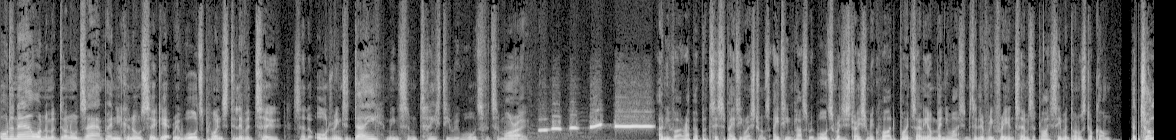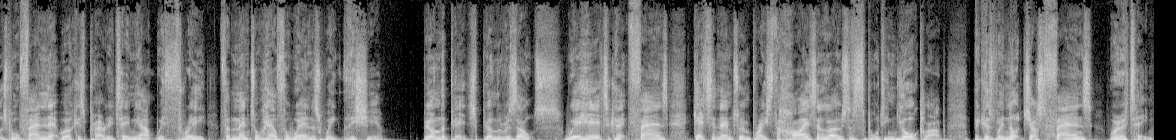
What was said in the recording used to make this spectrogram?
Order now on the McDonald's app, and you can also get rewards points delivered too. So that ordering today means some tasty rewards for tomorrow. Only via app at participating restaurants. 18 plus. Rewards registration required. Points only on menu items. Delivery free and terms apply. See mcdonalds.com. The Talksport Fan Network is proudly teaming up with three for Mental Health Awareness Week this year. Beyond the pitch, beyond the results, we're here to connect fans, getting them to embrace the highs and lows of supporting your club because we're not just fans, we're a team.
